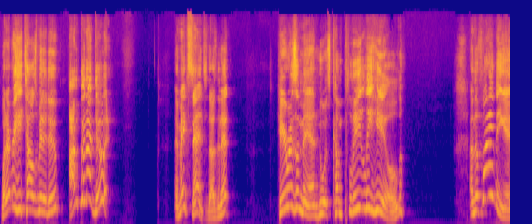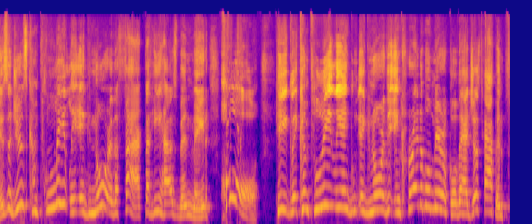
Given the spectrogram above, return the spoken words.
whatever he tells me to do, I'm going to do it. It makes sense, doesn't it? Here is a man who was completely healed. And the funny thing is, the Jews completely ignore the fact that he has been made whole. He, they completely ignore the incredible miracle that had just happened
